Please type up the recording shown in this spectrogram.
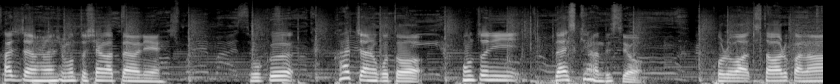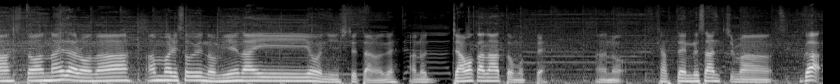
カジちゃんの話もっとしたかったのに。僕カジちゃんのこと本当に大好きなんですよ。これは伝わるかな？伝わんないだろうな？あんまりそういうの見えないようにしてたのであの邪魔かなと思って。あのキャプテン・ルサンチマンが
